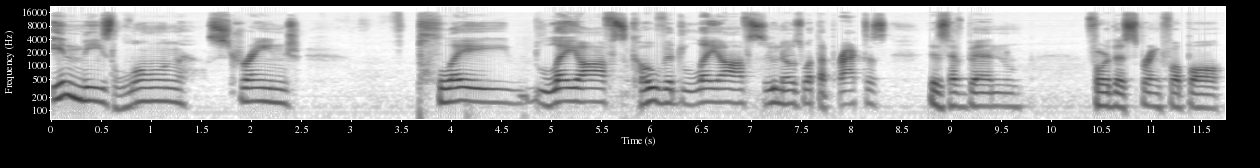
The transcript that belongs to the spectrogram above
in these long, strange play layoffs, COVID layoffs, who knows what the practice is have been for this spring football.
